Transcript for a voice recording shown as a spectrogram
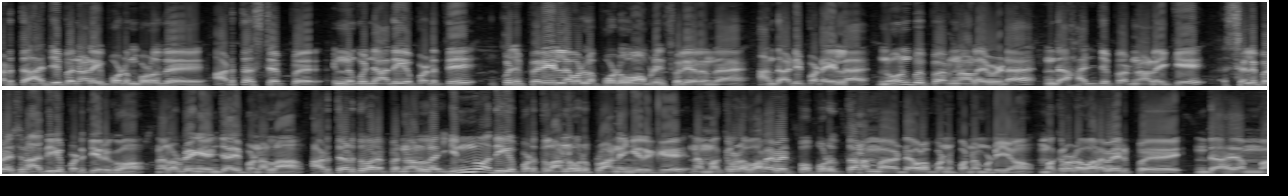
அடுத்த ஹஜ்ஜி பெருநாளைக்கு போடும் பொழுது அடுத்த ஸ்டெப்பு இன்னும் கொஞ்சம் அதிகப்படுத்தி கொஞ்சம் பெரிய லெவலில் போடுவோம் அப்படின்னு சொல்லியிருந்தேன். அந்த அடிப்படையில் நோன்பு பெருநாளை விட இந்த ஹஜ் பெருநாளைக்கு செலிப்ரேஷன் அதிகப்படுத்தியிருக்கோம். நல்லபடியாக என்ஜாய் பண்ணலாம். அடுத்தடுத்து வர பெருநாளில் இன்னும் அதிகப்படுத்தலாம்னு ஒரு பிளானிங் இருக்குது நம்ம மக்களோட வரவேற்பை பொறுத்து தான் நம்ம டெவலப்மெண்ட் பண்ண முடியும். மக்களோட வரவேற்பு இந்த நம்ம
